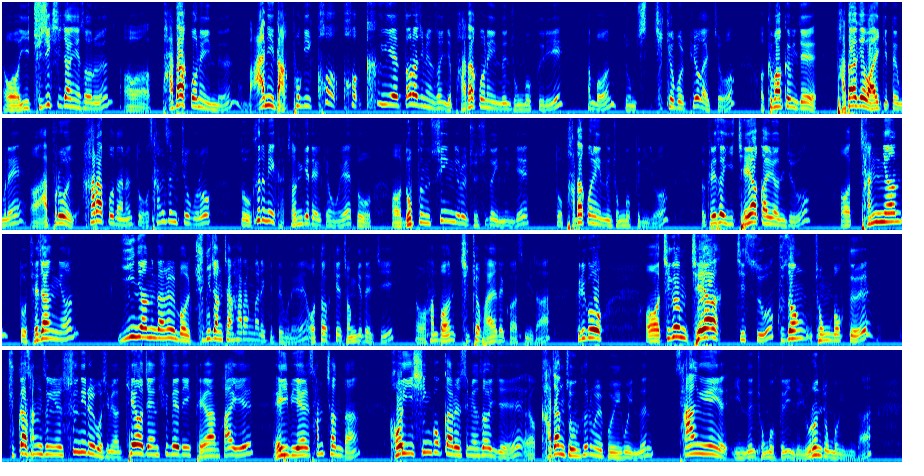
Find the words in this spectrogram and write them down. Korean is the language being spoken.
어, 이 주식시장에서는 어, 바닥권에 있는 많이 낙폭이 커, 커, 크게 떨어지면서 이제 바닥권에 있는 종목들이 한번 좀 시, 지켜볼 필요가 있죠. 어, 그만큼 이제 바닥에 와 있기 때문에 어, 앞으로 하락보다는 또 상승 쪽으로 또 흐름이 전개될 경우에 또 어, 높은 수익률을 줄 수도 있는 게 또 바닥권에 있는 종목들이죠. 어, 그래서 이 제약 관련주 어, 작년 또 재작년 2년간을 뭐 주구장창 하락만 했기 때문에 어떻게 전개될지 어, 한번 지켜봐야 될 것 같습니다. 그리고 어, 지금 제약 지수 구성 종목들 주가 상승률 순위를 보시면 케어젠, 휴메딕, 대한, 화일, ABL 3천당 거의 신고가를 쓰면서 이제 어, 가장 좋은 흐름을 보이고 있는 상위에 있는 종목들이 이제 이런 종목입니다.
